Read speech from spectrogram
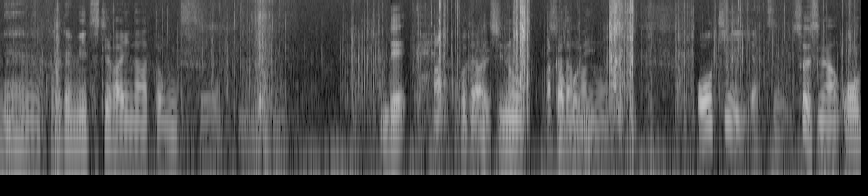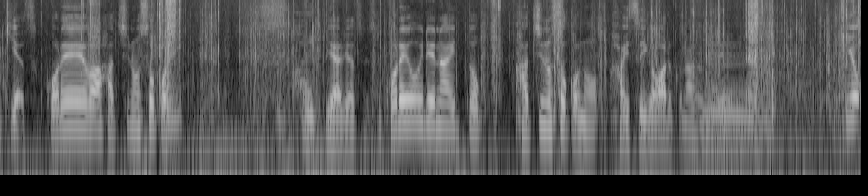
ねえこれで見つけばいいなって思いつつ、うんであここで鉢の赤玉の大きいやつ。そうですね。大きいやつ。これは鉢の底にはい。やるやつです。これを入れないと鉢の底の排水が悪くなるんで、うん。よっ。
